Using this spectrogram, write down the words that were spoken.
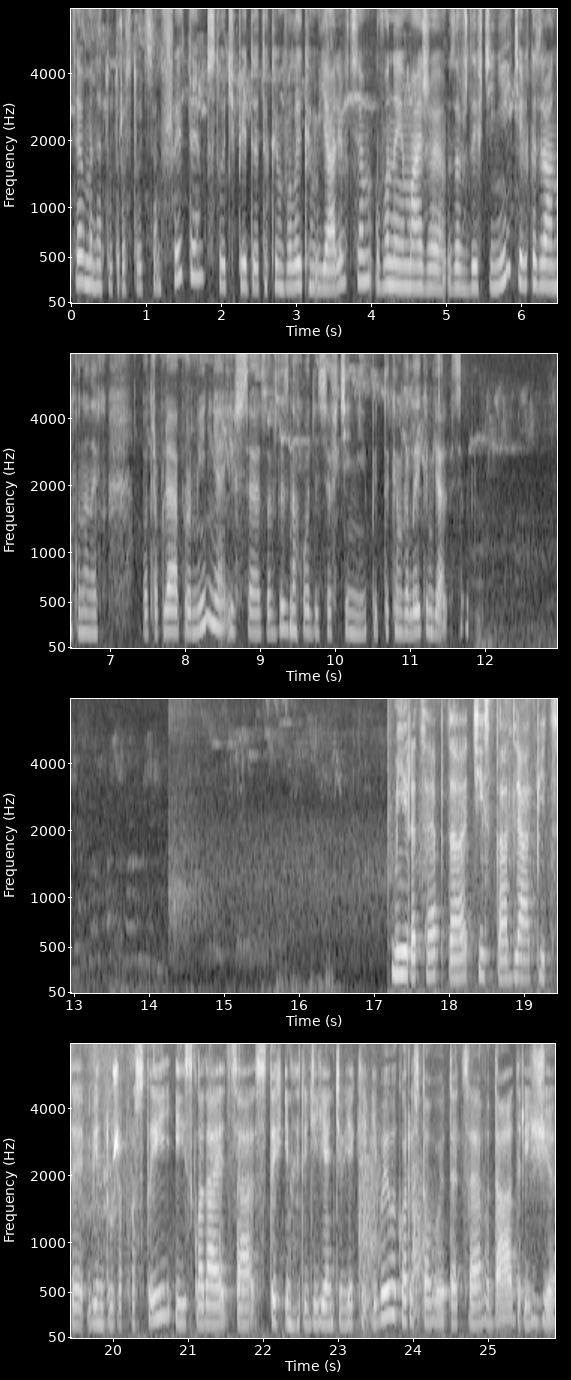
Це в мене тут ростуть самшити, ростуть під таким великим ялівцем. Вони майже завжди в тіні, тільки зранку на них потрапляє проміння і все завжди знаходяться в тіні під таким великим ялівцем. Мій рецепт е, тіста для піци він дуже простий і складається з тих інгредієнтів, які і ви використовуєте: це вода, дріжджі,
